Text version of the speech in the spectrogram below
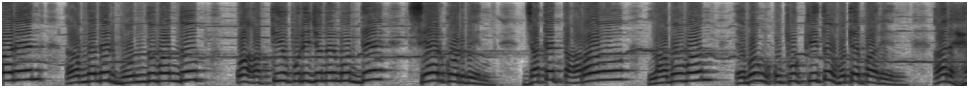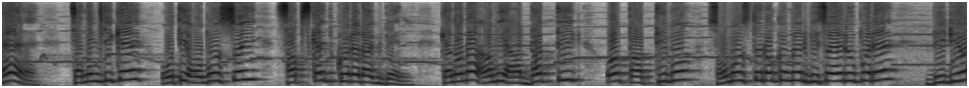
পারেন আপনাদের বন্ধুবান্ধব ও আত্মীয় পরিজনের মধ্যে শেয়ার করবেন, যাতে তারাও লাভবান এবং উপকৃত হতে পারেন। আর হ্যাঁ চ্যানেলটিকে অতি অবশ্যই সাবস্ক্রাইব করে রাখবেন। কেননা আমি আধ্যাত্মিক ও পার্থিব সমস্ত রকমের বিষয়ের উপরে ভিডিও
